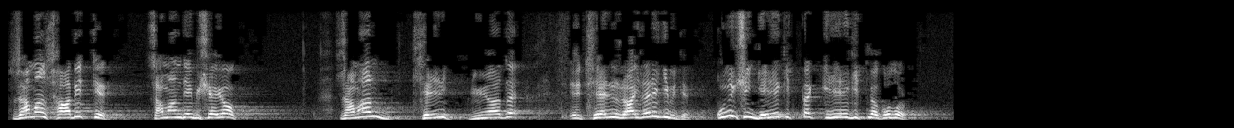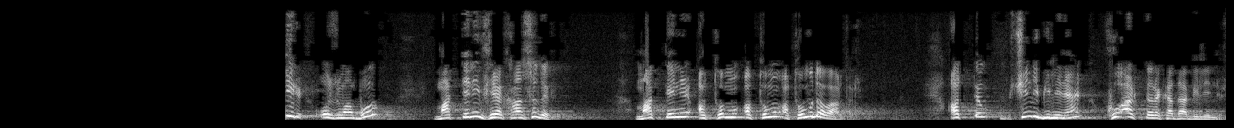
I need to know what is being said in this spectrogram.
Zaman sabittir. Zaman diye bir şey yok. Zaman trenin, dünyada e, trenin rayları gibidir. Onun için geriye gitmek, ileriye gitmek olur. Bir, o zaman bu maddenin frekansıdır. Maddenin atomu, atomun atomu da vardır. Atom, şimdi bilinen kuarklara kadar bilinir.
